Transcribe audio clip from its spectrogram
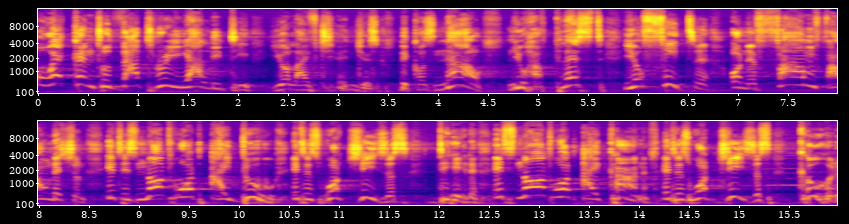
awaken to that reality, your life changes because now you have placed your feet uh, on a firm foundation. It is not what I do, it is what Jesus did. It's not what I can, it is what Jesus could.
